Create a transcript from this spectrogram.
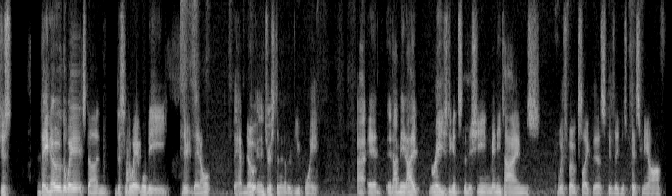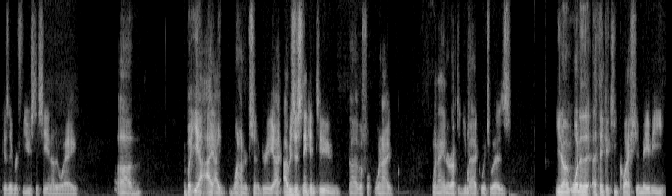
just they know the way it's done this is the way it will be they, they don't they have no interest in another viewpoint uh, and and i mean i raged against the machine many times with folks like this because they just piss me off because they refuse to see another way. Um but yeah i, I 100% agree. I, I was just thinking too uh, before when i when i interrupted you mac which was you know, one of the, I think a key question, maybe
